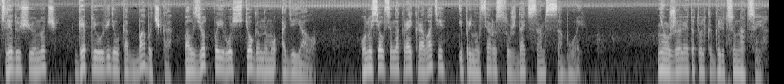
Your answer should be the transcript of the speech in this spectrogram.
В следующую ночь Гепли увидел, как бабочка ползет по его стеганному одеялу. Он уселся на край кровати и принялся рассуждать сам с собой. Неужели это только галлюцинация? —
